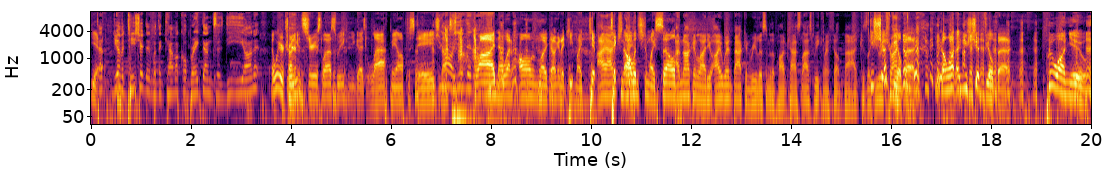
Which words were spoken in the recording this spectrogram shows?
yeah. That- do you have a T-shirt that, with a chemical breakdown that says DE on it? And we were trying to get serious last week, and you guys laughed me off the stage, and No, I just you didn't. cried, and I went home. and like, I'm gonna keep my tip I tick knowledge to myself. I'm not gonna lie to you. I went back and re-listened to the podcast last week, and I felt bad because like you you, were should trying feel to- bad. you know what? You should feel bad. Poo on you.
